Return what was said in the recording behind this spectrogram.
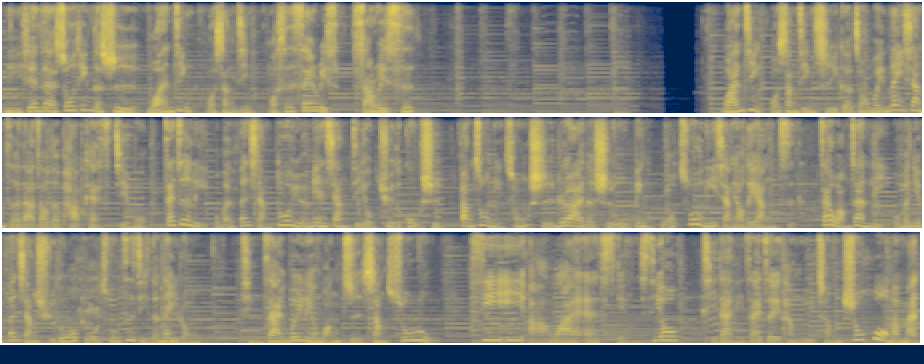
你现在收听的是《我安静，我上进》，我是 Saris 萨瑞斯。我安静，我上进是一个专为内向者打造的 Podcast 节目，在这里我们分享多元面向及有趣的故事，帮助你重拾热爱的事物，并活出你想要的样子。在网站里，我们也分享许多活出自己的内容，请在威廉网址上输入 c e r y s 点 c o，期待你在这一趟旅程收获满满。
